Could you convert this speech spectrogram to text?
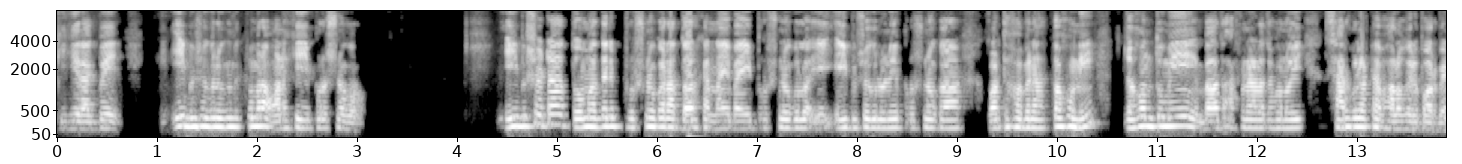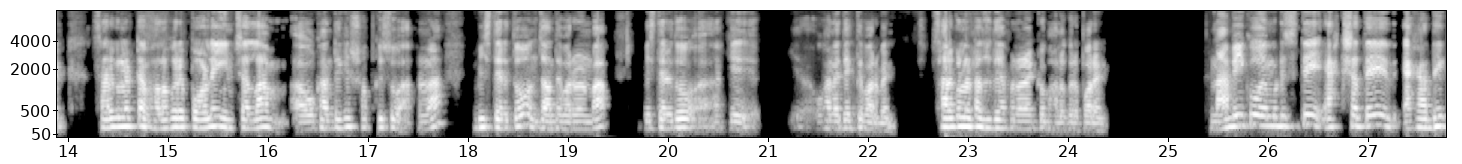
কি কি রাখবে এই বিষয়গুলো কিন্তু তোমরা অনেকেই প্রশ্ন করো। এই বিষয়টা তোমাদের প্রশ্ন করার দরকার নাই বা এই প্রশ্নগুলো, এই বিষয়গুলো নিয়ে প্রশ্ন করা, করতে হবে না তখনই যখন তুমি বা আপনারা যখন ওই সার্কুলারটা ভালো করে পড়বেন। সার্কুলারটা ভালো করে পড়লে ইনশাল্লাহ ওখান থেকে সবকিছু আপনারা বিস্তারিত জানতে পারবেন বা বিস্তারিত ওখানে দেখতে পারবেন। সার্কুলারটা যদি আপনারা একটু ভালো করে পড়েন। নাবিক ও এমডিসিতে একসাথে একাধিক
